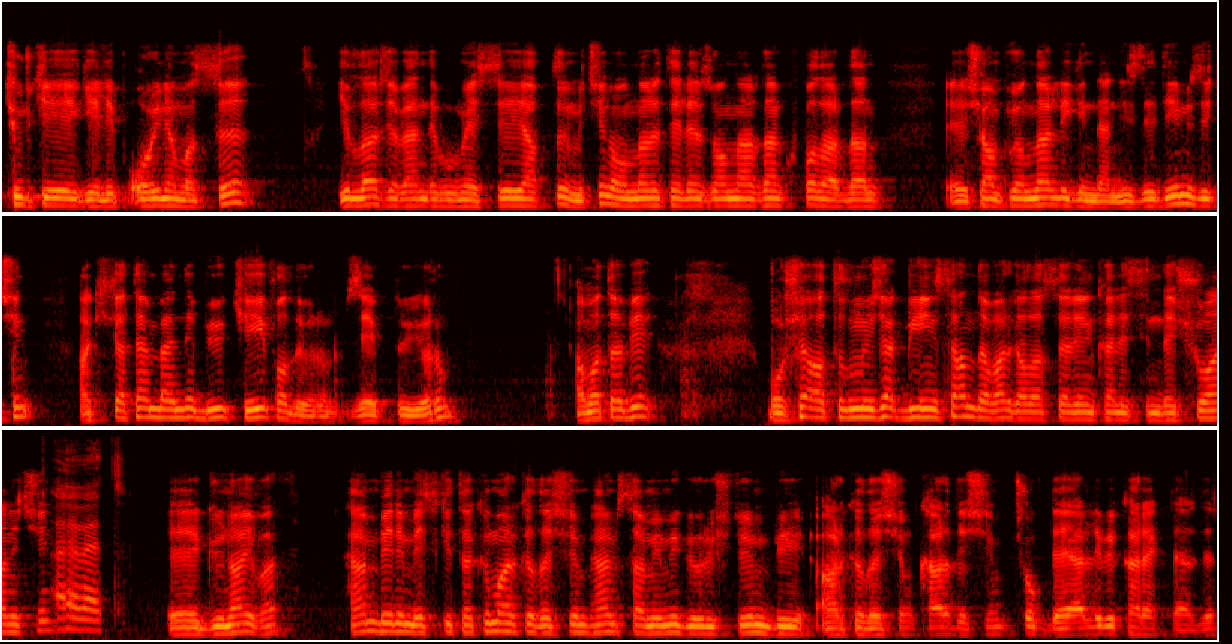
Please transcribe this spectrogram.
Türkiye'ye gelip oynaması yıllarca ben de bu mesleği yaptığım için onları televizyonlardan, kupalardan, e, Şampiyonlar Ligi'nden izlediğimiz için hakikaten ben de büyük keyif alıyorum, zevk duyuyorum. Ama tabii boşa atılmayacak bir insan da var Galatasaray'ın kalesinde şu an için. Evet. E, Günay var. Hem benim eski takım arkadaşım hem samimi görüştüğüm bir arkadaşım, kardeşim. Çok değerli bir karakterdir.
